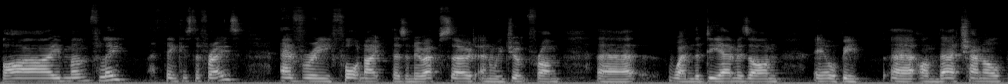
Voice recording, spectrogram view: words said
bi-monthly, I think is the phrase. Every fortnight there's a new episode, and we jump from uh, when the DM is on. It will be uh, on their channel,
